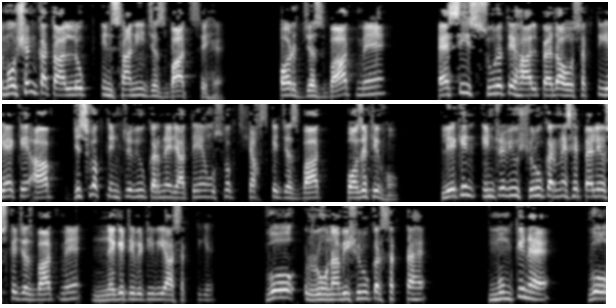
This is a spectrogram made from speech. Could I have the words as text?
emotion کا تعلق انسانی جذبات سے ہے اور جذبات میں ایسی صورت حال پیدا ہو سکتی ہے کہ آپ جس وقت انٹرویو کرنے جاتے ہیں اس وقت شخص کے جذبات پازیٹو ہوں لیکن انٹرویو شروع کرنے سے پہلے اس کے جذبات میں نگیٹیوٹی بھی آ سکتی ہے وہ رونا بھی شروع کر سکتا ہے ممکن ہے وہ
